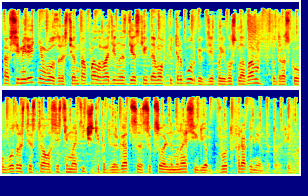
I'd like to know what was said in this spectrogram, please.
А в семилетнем возрасте он попал в один из детских домов Петербурга, где, по его словам, в подростковом возрасте стал систематически подвергаться сексуальному насилию. Вот фрагмент этого фильма.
